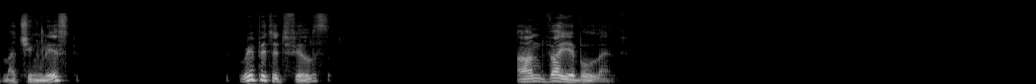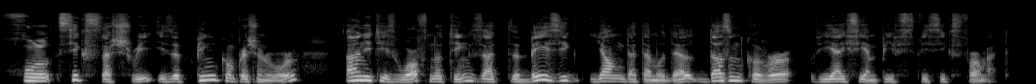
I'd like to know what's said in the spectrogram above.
matching list, repeated fields, and variable length. Rule 6-3 is a ping compression rule, and it is worth noting that the basic YANG data model doesn't cover the ICMP v6 format.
